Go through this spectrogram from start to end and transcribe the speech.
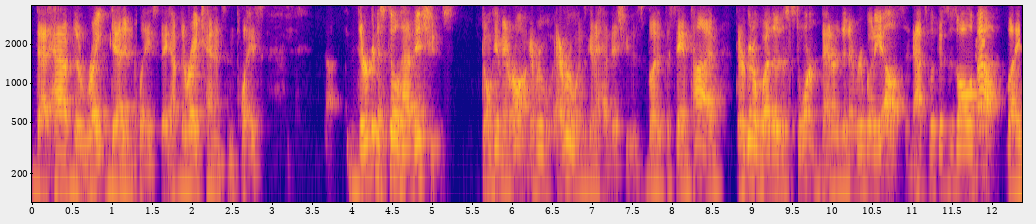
that have the right debt in place, they have the right tenants in place. They're going to still have issues. Don't get me wrong; Every, everyone's going to have issues, but at the same time, they're going to weather the storm better than everybody else, and that's what this is all about. Like,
